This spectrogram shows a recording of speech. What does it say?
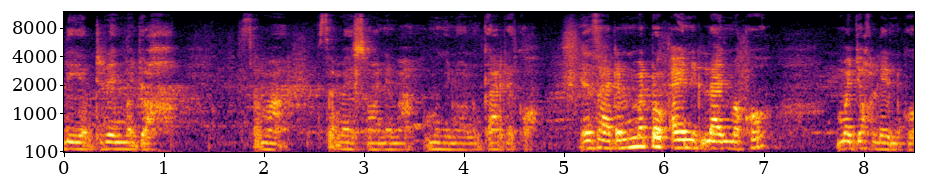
liyal dinañ ma jox sama samay son ne ma mu ngi noonu garde ko. Yenn saa tamit ma toog ay nit laaj ma ko ma jox leen ko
